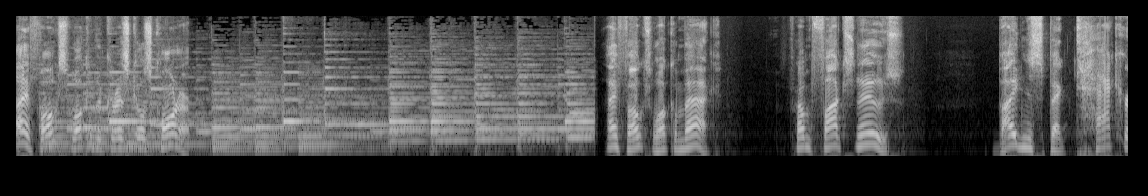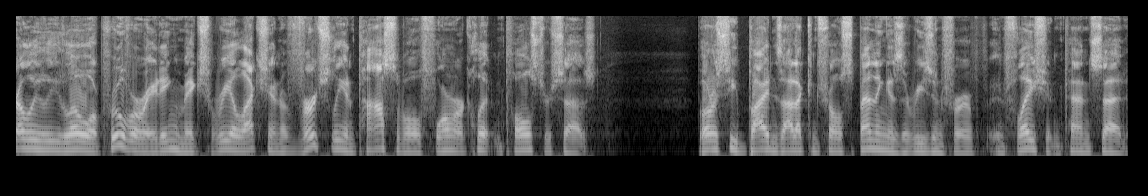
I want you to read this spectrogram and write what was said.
Hi, folks. Welcome to Cordisco's Corner. Hi, folks. Welcome back. From Fox News Biden's spectacularly low approval rating makes reelection virtually impossible, former Clinton pollster says. Voters see Biden's out of control spending as the reason for inflation, Penn said.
